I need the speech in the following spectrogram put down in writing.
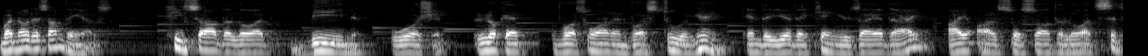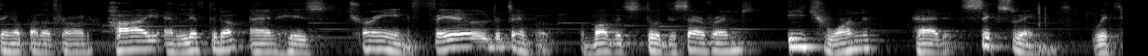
but notice something else. He saw the Lord being worshiped. Look at verse 1 and verse 2 again. In the year that King Uzziah died, I also saw the Lord sitting upon a throne, high and lifted up, and his train filled the temple. Above it stood the seraphims. Each one had six wings. With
